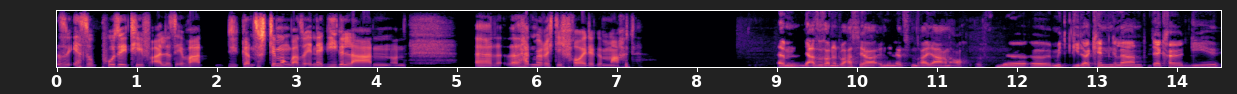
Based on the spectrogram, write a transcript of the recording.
also eher so positiv alles. Ihr wart, die ganze Stimmung war so energiegeladen und äh, das hat mir richtig Freude gemacht. Ähm, ja, Susanne, du hast ja in den letzten drei Jahren auch äh, viele äh, Mitglieder kennengelernt der KJG,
